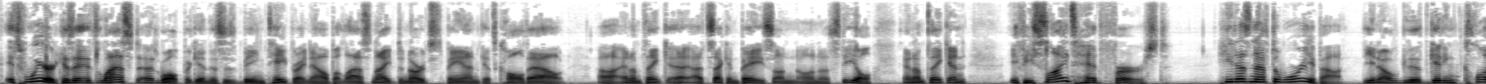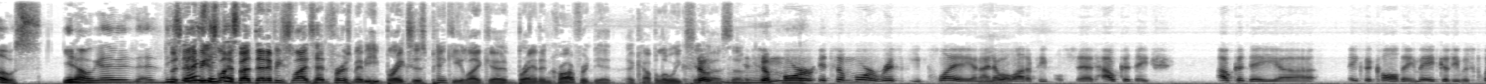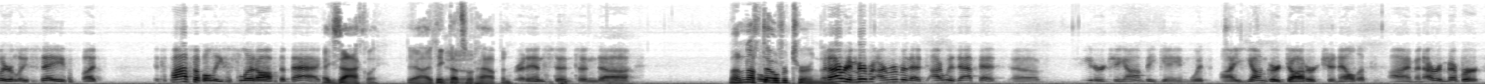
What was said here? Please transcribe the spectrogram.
It's weird because it's last. Uh, well, again, this is being taped right now, but last night Denard Span gets called out, uh, and I'm thinking at second base on on a steal, and I'm thinking if he slides head first, he doesn't have to worry about you know getting close. You know, uh, these But then, guys. if he sli- just- but then if he slides head first, maybe he breaks his pinky like uh, Brandon Crawford did a couple of weeks So ago. So it's a more it's a more risky play, and I know a lot of people said, how could they how could they uh, make the call they made because he was clearly safe, but it's possible he slid off the bag exactly. Yeah, I think that's what happened. for an instant, and. Uh, Not enough to overturn But I that. remember, I remember that I was at that uh, Peter Giambi game with my younger daughter Janelle at the time, and I remember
